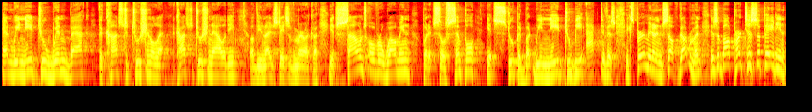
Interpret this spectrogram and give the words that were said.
and we need to win back the constitutional constitutionality of the United States of America. It sounds overwhelming, but it's so simple, it's stupid. But we need to be activists. Experimenting in self-government is about participating,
